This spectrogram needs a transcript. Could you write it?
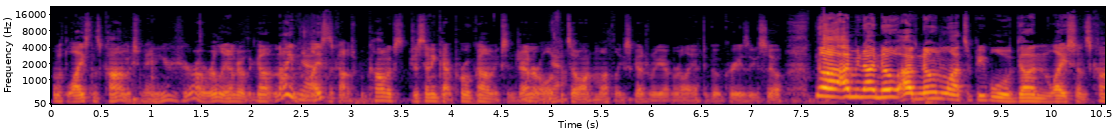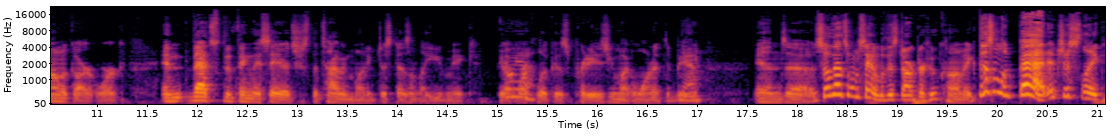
with licensed comics man you're you're really under the gun not even Yeah. licensed comics but comics just any kind of pro comics in general Yeah. if it's on a monthly schedule you really have to go crazy so no I mean I know I've known lots of people who've done licensed comic artwork and that's the thing they say it's just the time and money just doesn't let you make the Oh, artwork yeah. look as pretty as you might want it to be and uh, so that's what I'm saying with this Doctor Who comic. It doesn't look bad. It's just like,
